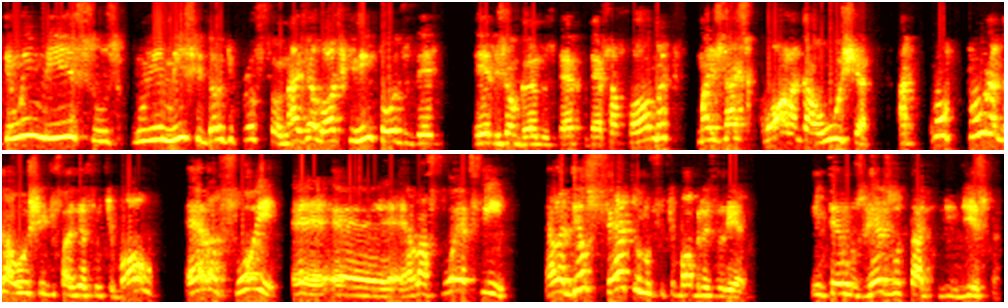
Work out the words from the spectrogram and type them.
tem um imenso, uma imensidão de profissionais, é lógico que nem todos eles, eles jogando de, dessa forma, mas a escola gaúcha, a cultura gaúcha de fazer futebol, ela foi, é, é, ela foi assim, ela deu certo no futebol brasileiro em termos resultadistas.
